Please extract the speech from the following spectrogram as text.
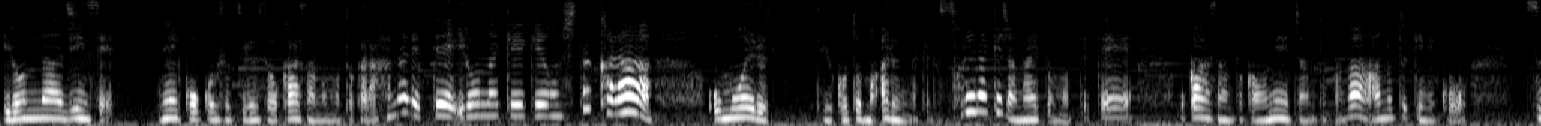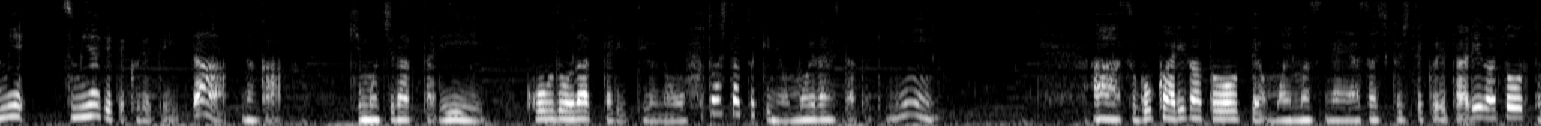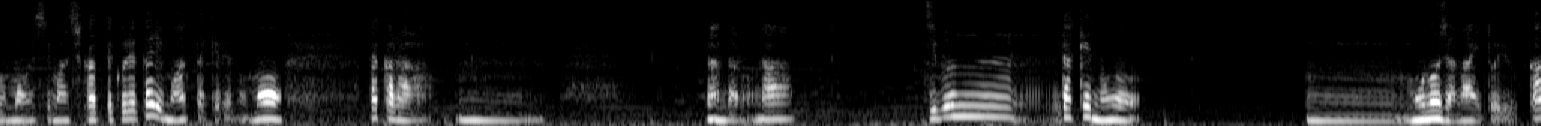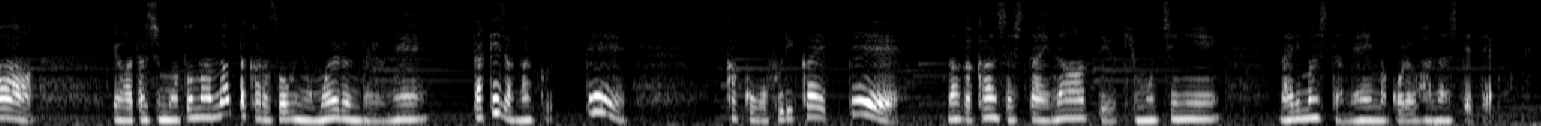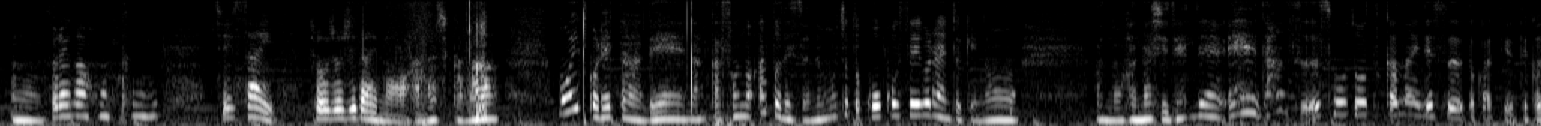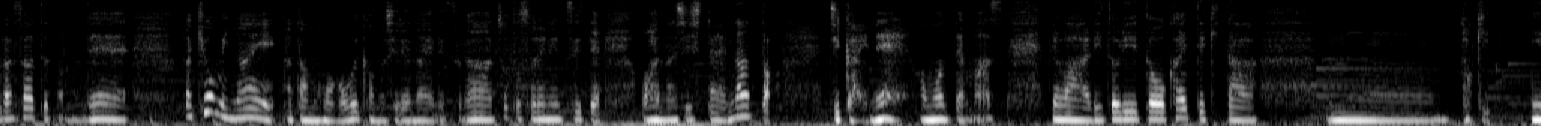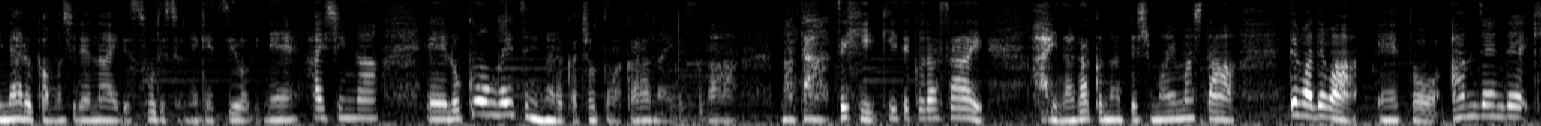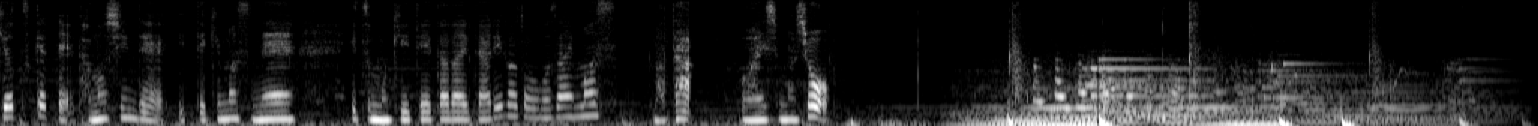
いろんな人生ね高校卒業してお母さんの元から離れていろんな経験をしたから思えるっていうこともあるんだけどそれだけじゃないと思っててお母さんとかお姉ちゃんとかがあの時にこう積み積み上げてくれていたなんか気持ちだったり行動だったりっていうのをふとした時に思い出した時にああすごくありがとうって思いますね。優しくしてくれてありがとうって思うしまあ叱ってくれたりもあったけれどもだからうんなんだろうな。自分だけのうんものじゃないというかいや私も大人になったからそういうふうに思えるんだよね。だけじゃなくって過去を振り返ってなんか感謝したいなっていう気持ちになりましたね。今これを話してて、うん、それが本当に小さい少女時代の話かな。もう一個レターでなんかその後ですよね。もうちょっと高校生ぐらいの時のあの話全然「えー、ダンス想像つかないです」とかって言ってくださってたので、まあ、興味ない方の方が多いかもしれないですがちょっとそれについてお話ししたいなと次回ね思ってます。ではリトリートを帰ってきたうーん時になるかもしれないです。そうですよね月曜日ね。配信が、えー、録音がいつになるかちょっとわからないですがまたぜひ聞いてください。はい長くなってしまいました。ではではえっ、ー、と安全で気をつけて楽しんでいってきますね。いつも聞いていただいてありがとうございます。またお会いしましょう。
